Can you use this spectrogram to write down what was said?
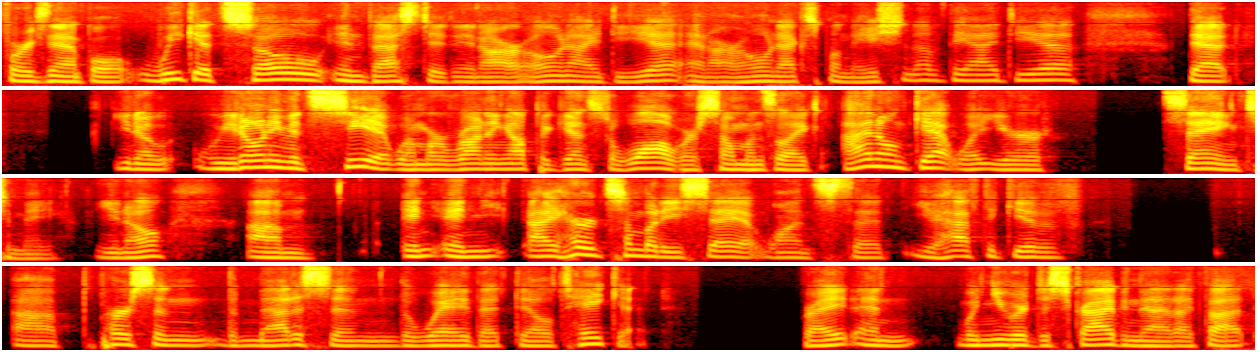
for example, we get so invested in our own idea and our own explanation of the idea that you know we don't even see it when we're running up against a wall where someone's like, "I don't get what you're saying to me," you know. Um, and and I heard somebody say it once that you have to give a person the medicine the way that they'll take it, right? And when you were describing that, I thought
